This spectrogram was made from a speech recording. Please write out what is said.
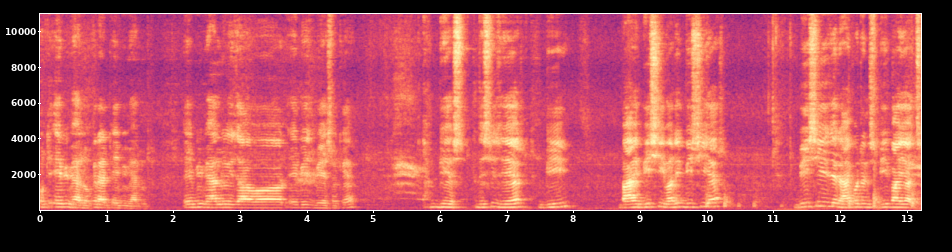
Okay, AB value, okay, right, AB value. AB value is our, AB is base, okay. yes this is here b by bc what is bc here bc is a hypotenuse b by h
